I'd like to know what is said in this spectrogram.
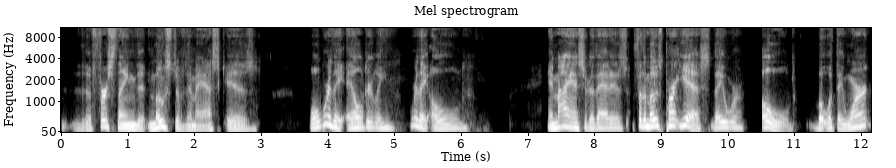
the first thing that most of them ask is, Well, were they elderly? Were they old? And my answer to that is for the most part, yes, they were old, but what they weren't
